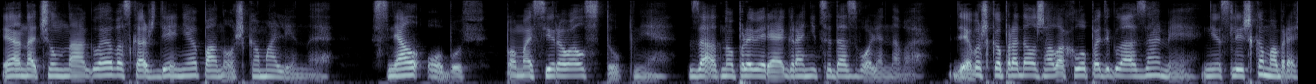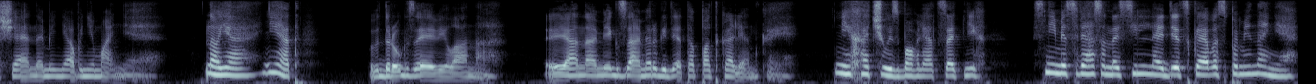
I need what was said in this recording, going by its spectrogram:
я начал наглое восхождение по ножкам малины. Снял обувь, помассировал ступни, заодно проверяя границы дозволенного. Девушка продолжала хлопать глазами, не слишком обращая на меня внимание. «Но я... нет...» — вдруг заявила она. Я на миг замер где-то под коленкой. Не хочу избавляться от них. С ними связано сильное детское воспоминание.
